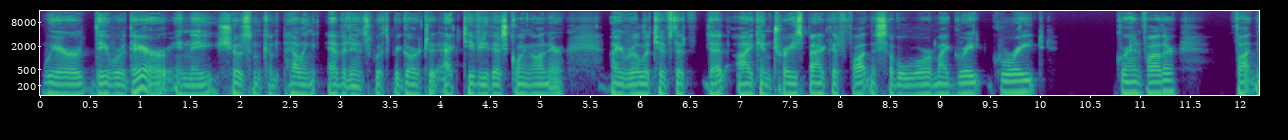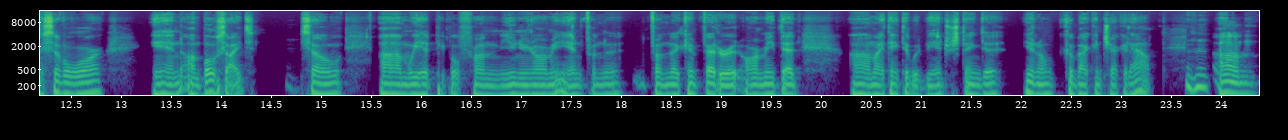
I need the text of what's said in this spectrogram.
where they were there and they show some compelling evidence with regard to activity that's going on there. My relatives that that I can trace back that fought in the Civil War, my great great grandfather fought in the Civil War and on both sides. So um, we had people from the Union Army and from the from the Confederate Army that um, I think that would be interesting to you know go back and check it out. Mhm. Um,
